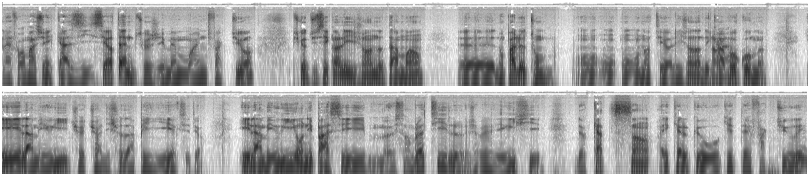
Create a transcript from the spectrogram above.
l'information est quasi certaine, puisque j'ai même moi une facture. Puisque tu sais, quand les gens, notamment, euh, n'ont pas de tombe, on, enterre les gens dans des caveaux communs. Et la mairie, tu, tu, as des choses à payer, etc. Et la mairie, on est passé, me semble-t-il, je vais vérifier, de 400 et quelques euros qui étaient facturés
